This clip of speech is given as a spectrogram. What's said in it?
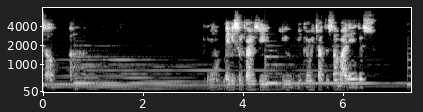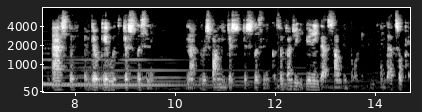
so, uh, you know, maybe sometimes you, you, you can reach out to somebody and just ask if, if they're okay with just listening, not responding, just just listening. Because sometimes you, you need that sounding board, and that's okay.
